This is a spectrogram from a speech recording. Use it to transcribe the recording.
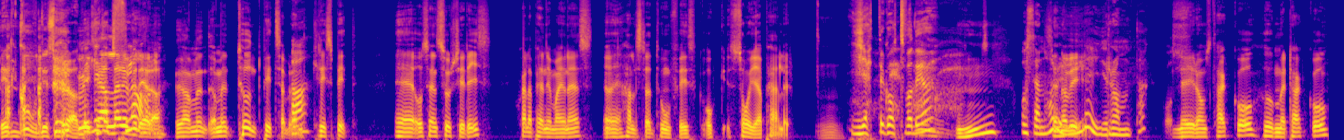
Det är ett godisbröd. Vi kallar det för det flan. då. Ja, men, ja, men tunt pizzabröd, Ja. krispigt. Eh, och sen sushiris, jalapeno-majonnäs, eh, halstrad tonfisk och sojapärlor. Jättegott var det. Mm. Och sen har Sen du har vi- löjromtacos. Löjromstaco, hummertaco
